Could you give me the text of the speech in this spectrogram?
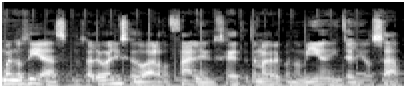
Buenos días, los saluda Luis Eduardo Fallen, jefe de macroeconomía de IntelioSAP.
